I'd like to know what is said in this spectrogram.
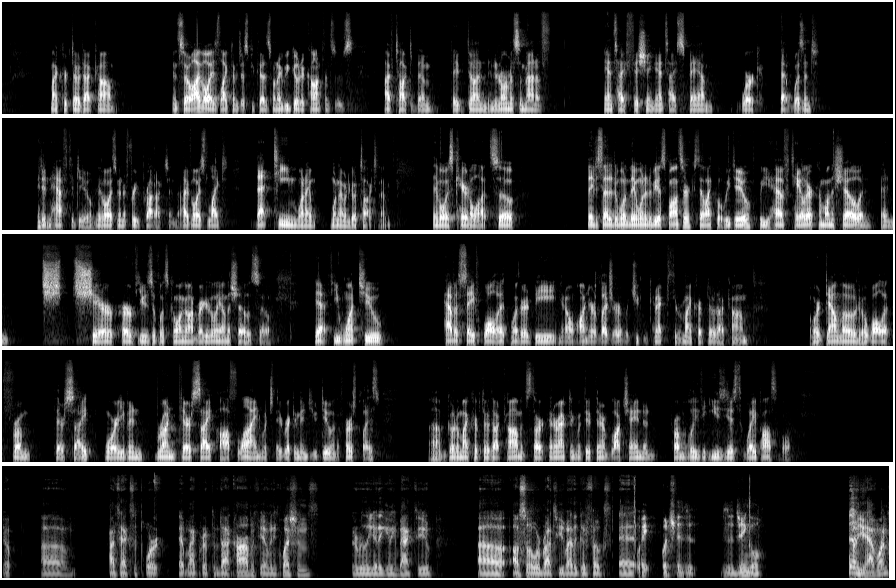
mycrypto.com. And so I've always liked them just because when I, we go to conferences, I've talked to them. They've done an enormous amount of anti phishing, anti spam work that wasn't, they didn't have to do. They've always been a free product. And I've always liked that team when I when I would go talk to them. They've always cared a lot. So they decided to they wanted to be a sponsor because they like what we do. We have Taylor come on the show and and sh- share her views of what's going on regularly on the show. So yeah, if you want to have a safe wallet, whether it be you know on your ledger, which you can connect through mycrypto.com, or download a wallet from their site, or even run their site offline, which they recommend you do in the first place um, go to mycrypto.com and start interacting with the Ethereum blockchain in probably the easiest way possible. Yep. Um, contact support at mycrypto.com if you have any questions. They're really good at getting back to you. Uh, also, we're brought to you by the good folks at Wait, which is it is it a jingle? Oh, you have one?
